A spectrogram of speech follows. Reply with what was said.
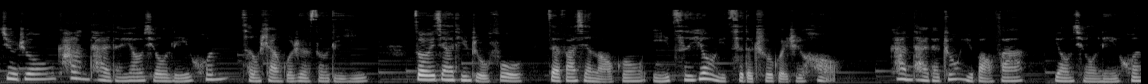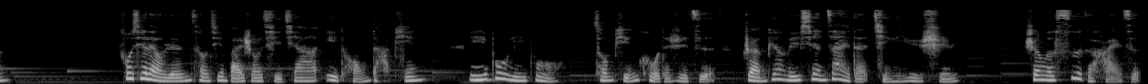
剧中阚太太要求离婚曾上过热搜第一。作为家庭主妇，在发现老公一次又一次的出轨之后，阚太太终于爆发要求离婚。夫妻两人曾经白手起家，一同打拼，一步一步从贫苦的日子转变为现在的锦衣玉食，生了四个孩子。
